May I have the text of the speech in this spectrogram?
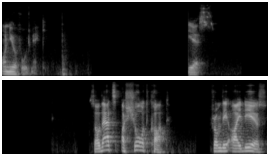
on your food making. Yes. So that's a shortcut from the ideas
